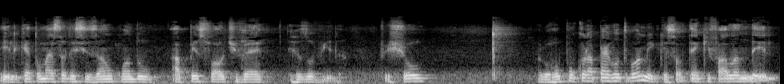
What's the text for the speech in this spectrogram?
Ele quer tomar essa decisão quando a pessoal tiver resolvida. Fechou? Agora vou procurar pergunta para mim, porque só tem aqui falando dele.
